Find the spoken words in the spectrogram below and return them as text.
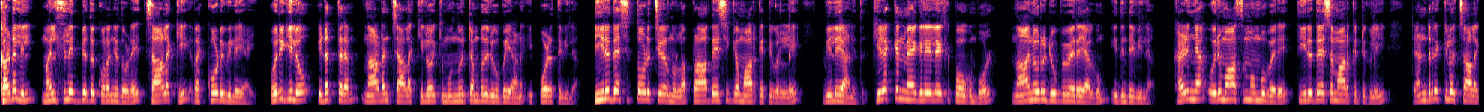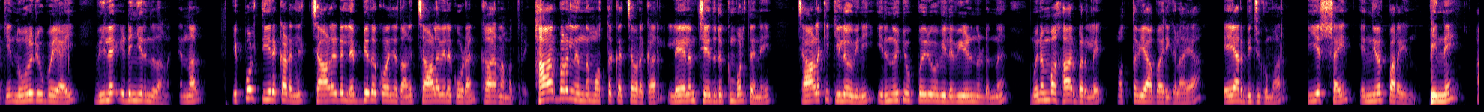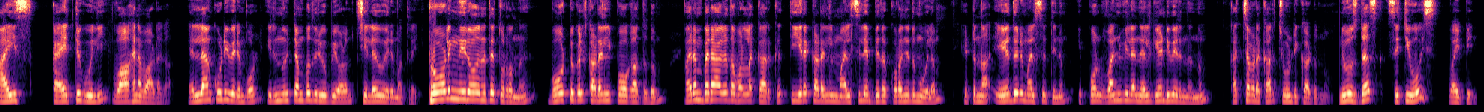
കടലിൽ മത്സ്യലഭ്യത കുറഞ്ഞതോടെ ചാളയ്ക്ക് റെക്കോർഡ് വിലയായി. ഒരു കിലോ ഇടത്തരം നാടൻ ചാള കിലോയ്ക്ക് മുന്നൂറ്റമ്പത് രൂപയാണ് ഇപ്പോഴത്തെ വില. തീരദേശത്തോട് ചേർന്നുള്ള പ്രാദേശിക മാർക്കറ്റുകളിലെ വിലയാണിത്. കിഴക്കൻ മേഖലയിലേക്ക് പോകുമ്പോൾ നാനൂറ് രൂപ വരെയാകും ഇതിന്റെ വില. കഴിഞ്ഞ ഒരു മാസം മുമ്പ് വരെ തീരദേശ മാർക്കറ്റുകളിൽ രണ്ടര കിലോ ചാളയ്ക്ക് നൂറ് രൂപയായി വില ഇടിഞ്ഞിരുന്നതാണ്. എന്നാൽ ഇപ്പോൾ തീരക്കടലിൽ ചാളയുടെ ലഭ്യത കുറഞ്ഞതാണ് ചാളവില കൂടാൻ കാരണമത്രേ. ഹാർബറിൽ നിന്ന് മൊത്തക്കച്ചവടക്കാർ ലേലം ചെയ്തെടുക്കുമ്പോൾ തന്നെ ചാളയ്ക്ക് കിലോവിന് ഇരുന്നൂറ്റി മുപ്പത് രൂപ വില വീഴുന്നുണ്ടെന്ന് മുനമ്പ ഹാർബറിലെ മൊത്ത വ്യാപാരികളായ A R Bijukumar P S Shine എന്നിവർ പറയുന്നു. പിന്നെ ഐസ് കയറ്റുകൂലി വാഹന വാടക എല്ലാം കൂടി വരുമ്പോൾ ഇരുന്നൂറ്റമ്പത് രൂപയോളം ചിലവ് വരുമത്രേ. ട്രോളിംഗ് നിരോധനത്തെ തുടർന്ന് ബോട്ടുകൾ കടലിൽ പോകാത്തതും പരമ്പരാഗത വള്ളക്കാർക്ക് തീരക്കടലിൽ മത്സ്യലഭ്യത കുറഞ്ഞതുമൂലം കിട്ടുന്ന ഏതൊരു മത്സ്യത്തിനും ഇപ്പോൾ വൻവില നൽകേണ്ടി വരുന്നെന്നും കച്ചവടക്കാർ ചൂണ്ടിക്കാട്ടുന്നു. News desk city voice Vypin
